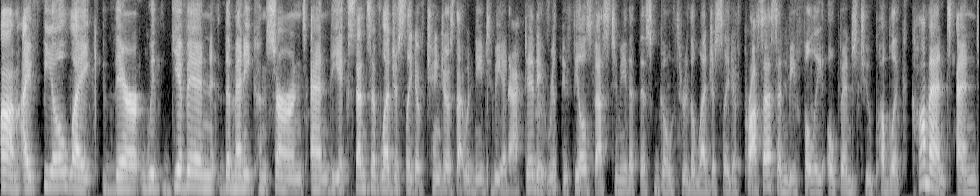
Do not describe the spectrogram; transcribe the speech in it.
um, I feel like there, with given the many concerns and the extensive legislative changes that would need to be enacted, it really feels best to me that this go through the legislative process and be fully opened to public comment and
